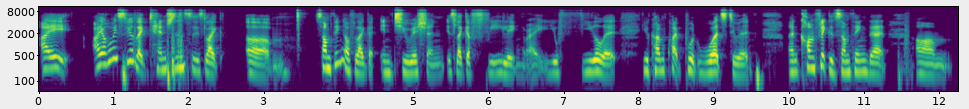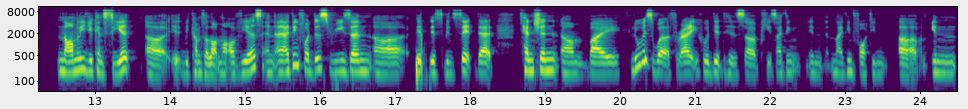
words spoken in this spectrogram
I I always feel like tensions is like um something of like an intuition. It's like a feeling, right? You feel it. You can't quite put words to it. And conflict is something that um, normally you can see it. Uh, it becomes a lot more obvious. And, I think for this reason, uh, it, has been said that tension um, by Louis Wirth right, who did his uh, piece, I think in 1914, uh, in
